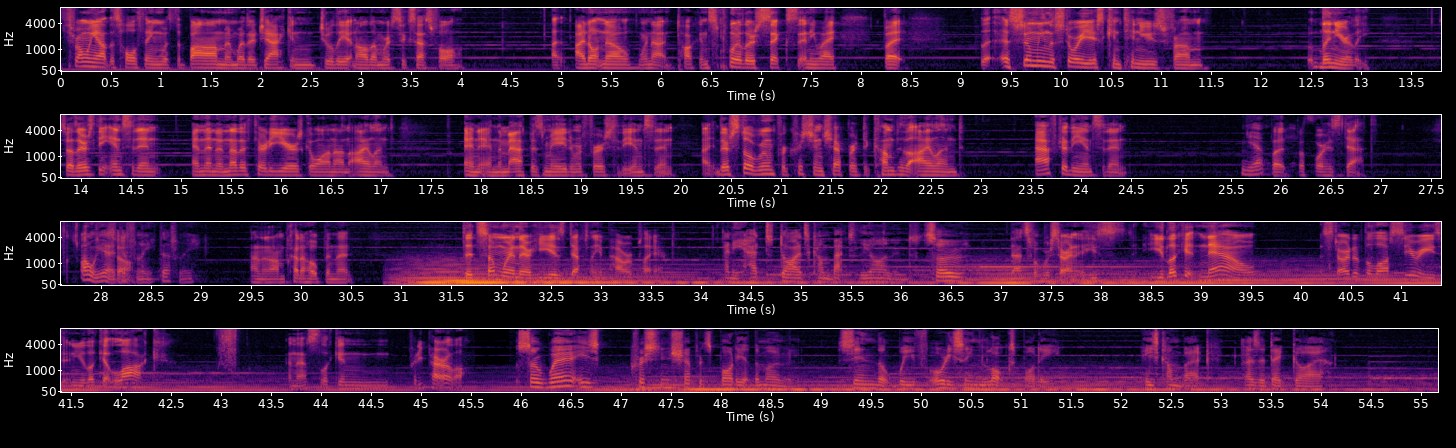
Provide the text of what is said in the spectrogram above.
Throwing out this whole thing with the bomb and whether Jack and Juliet and all of them were successful, I, I don't know. We're not talking spoiler six anyway, but assuming the story just continues from linearly. So there's the incident, and then another 30 years go on on the island, and, and the map is made and refers to the incident. There's still room for Christian Shepherd to come to the island after the incident, Yep. but before his death. Oh yeah, So- definitely, definitely. I don't know. I'm kind of hoping that that somewhere in there he is definitely a power player. And he had to die to come back to the island. So That's what we're starting. At. He's you look at now, the start of the Lost series, and you look at Locke, and that's looking pretty parallel. so where is Christian Shepherd's body at the moment? Seeing that we've already seen Locke's body, he's come back as a dead guy,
